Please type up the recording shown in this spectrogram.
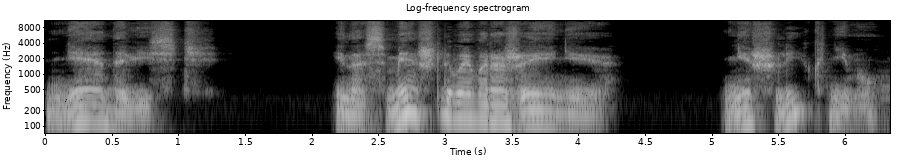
Ненависть и насмешливое выражение не шли к нему.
